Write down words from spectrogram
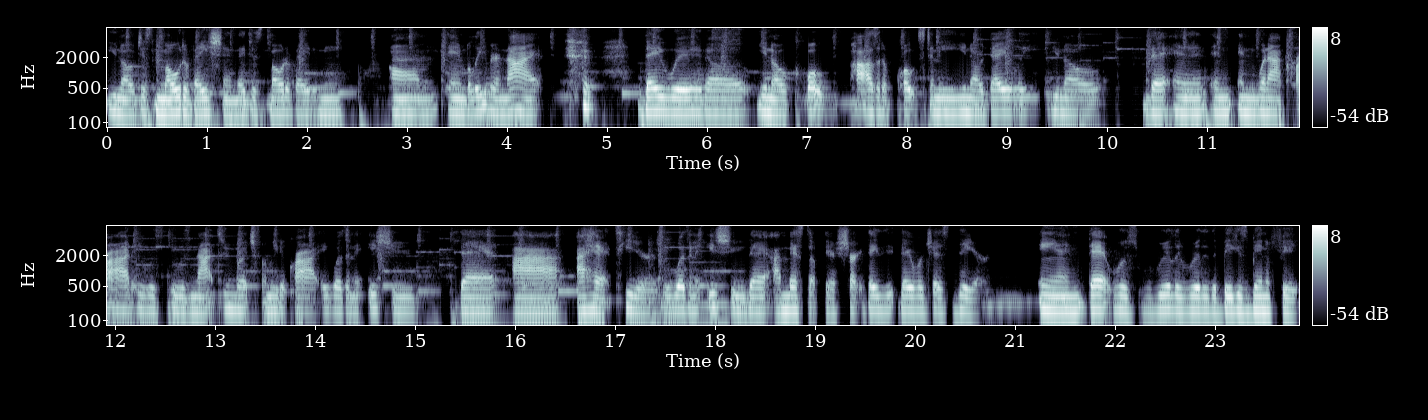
you know, just motivation. They just motivated me. Um, and believe it or not, they would uh, you know, quote positive quotes to me, you know, daily, you know, that and, and and when I cried, it was it was not too much for me to cry. It wasn't an issue that I I had tears. It wasn't an issue that I messed up their shirt. They they were just there. And that was really, really the biggest benefit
